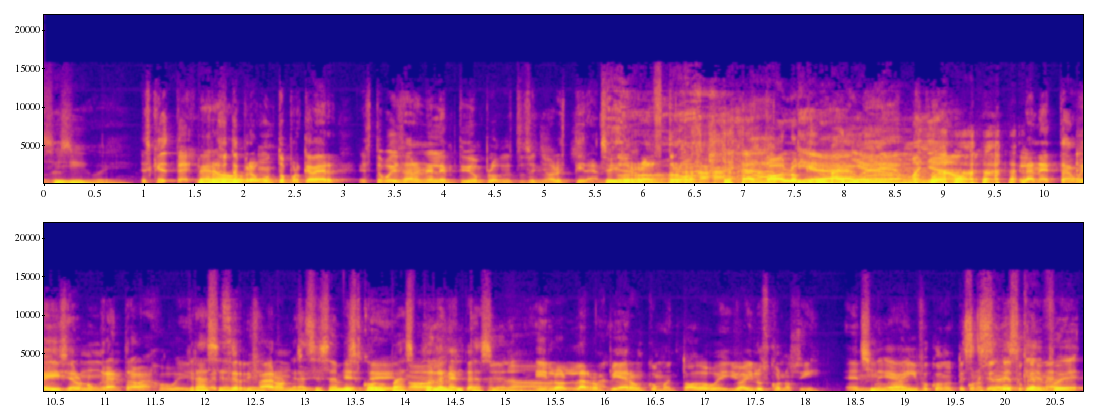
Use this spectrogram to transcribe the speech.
Entonces, sí, güey. Es que te- Pero- por eso te pregunto, porque a ver, este güey sale en el MTV Unplugged de estos señores tirando Sí, todo no. rostro a todo lo que Bien hay, bien bañado. La neta, güey, hicieron un gran trabajo, güey. Neta, Gracias. Se rifaron. Gracias a mis Este, compas no, por la, la neta. invitación. No. Y lo, la rompieron como en todo, güey. Yo ahí los conocí. En, Chingón. ahí fue cuando te conocí a ti a ¿Sabes tu qué? canal. Fue,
